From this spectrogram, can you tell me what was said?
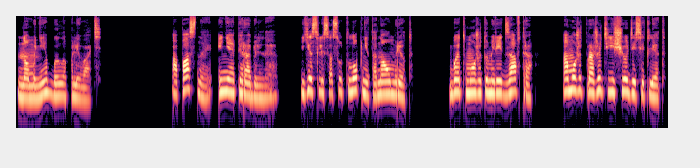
но мне было плевать. Опасная и неоперабельная. Если сосуд лопнет, она умрет. Бет может умереть завтра, а может прожить еще десять лет.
